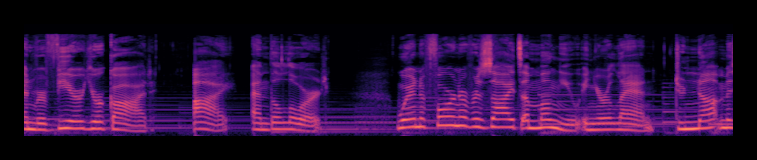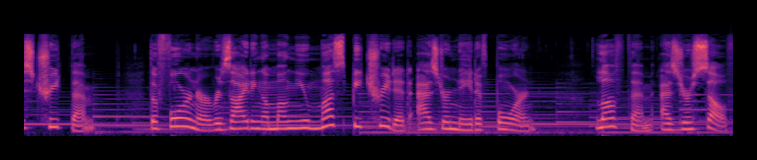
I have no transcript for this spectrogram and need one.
and revere your God. I am the Lord. When a foreigner resides among you in your land, do not mistreat them. The foreigner residing among you must be treated as your native born. Love them as yourself,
